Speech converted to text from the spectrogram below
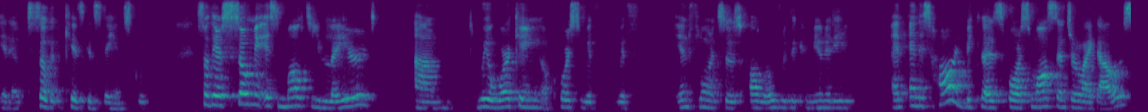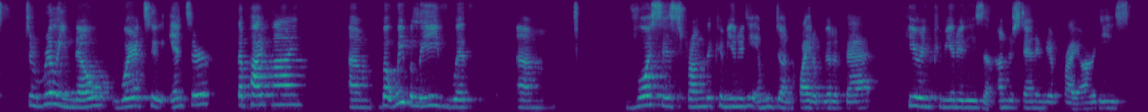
you know, so that the kids can stay in school. So there's so many, it's multi-layered. Um, we are working, of course, with, with influencers all over the community. And, and it's hard because for a small center like ours, to really know where to enter the pipeline. Um, but we believe with um, voices from the community, and we've done quite a bit of that, hearing communities and understanding their priorities,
